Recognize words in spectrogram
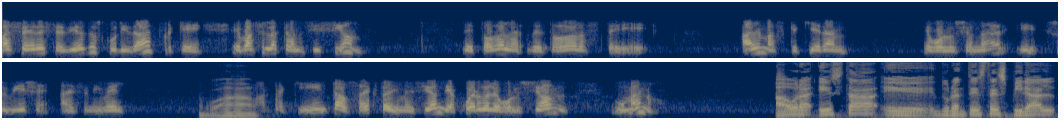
va a ser ese días de oscuridad porque va a ser la transición de todas las de todas las este, almas que quieran evolucionar y subirse a ese nivel. Wow. Cuarta, quinta o sexta dimensión de acuerdo a la evolución humana. Ahora, esta, eh, durante esta espiral,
